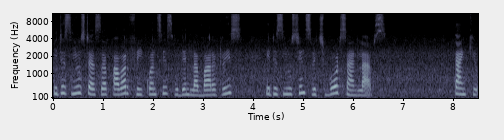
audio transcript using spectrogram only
It is used as a power frequencies within laboratories. It is used in switchboards and labs. Thank you.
